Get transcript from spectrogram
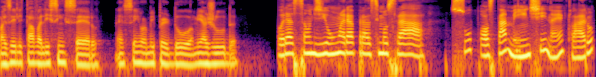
Mas ele tava ali sincero, né? Senhor, me perdoa, me ajuda. Oração de um era para se mostrar supostamente, né? Claro,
